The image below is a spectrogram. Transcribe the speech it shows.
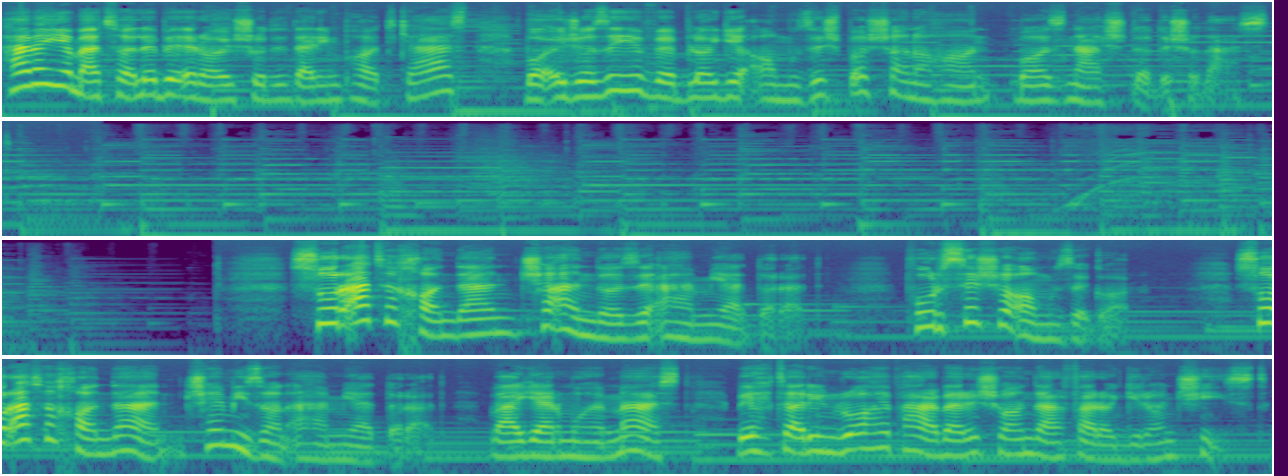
همه مطالب ارائه شده در این پادکست با اجازه وبلاگ آموزش با شانهان بازنشر داده شده است. سرعت خواندن چه اندازه اهمیت دارد؟ پرسش آموزگار. سرعت خواندن چه میزان اهمیت دارد؟ و اگر مهم است بهترین راه پرورش آن در فراگیران چیست؟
